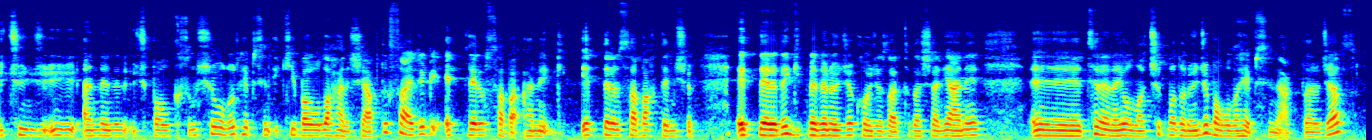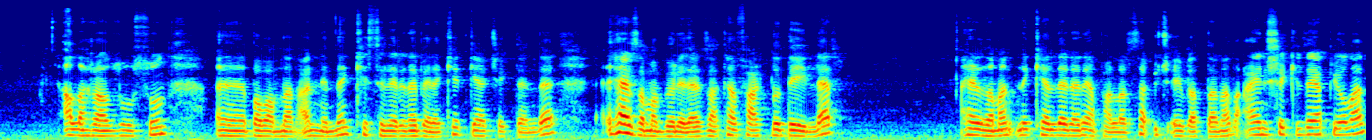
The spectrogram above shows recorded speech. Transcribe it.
Üçüncü annem dedi üç bavul kısım şey olur. Hepsini iki bavula hani şey yaptık. Sadece bir etlerim sabah hani etlerim sabah demişim. Etlere de gitmeden önce koyacağız arkadaşlar. Yani e, trene yola çıkmadan önce bavula hepsini aktaracağız. Allah razı olsun e, babamdan annemden keselerine bereket gerçekten de her zaman böyleler zaten farklı değiller her zaman ne kendilerine ne yaparlarsa üç evlatlarına da aynı şekilde yapıyorlar.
